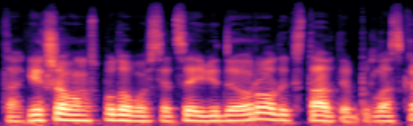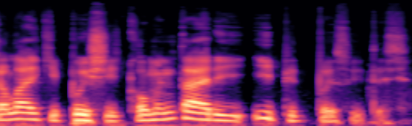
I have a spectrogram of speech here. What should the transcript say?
Так, якщо вам сподобався цей відеоролик, ставте, будь ласка, лайки, пишіть коментарі і підписуйтесь.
